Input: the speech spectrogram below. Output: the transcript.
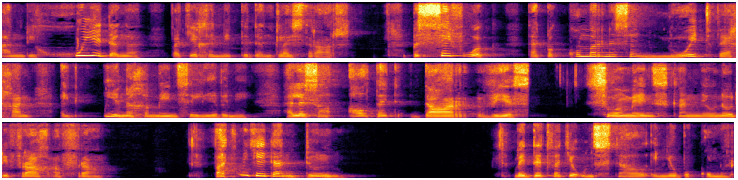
aan die goeie dinge wat jy geniet te dink luisteraars. Besef ook dat bekommernisse nooit weggaan uit enige mens se lewe nie. Hulle sal altyd daar wees. So 'n mens kan nou nou die vraag afvra. Wat moet jy dan doen met dit wat jou ontstel en jou bekommer?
